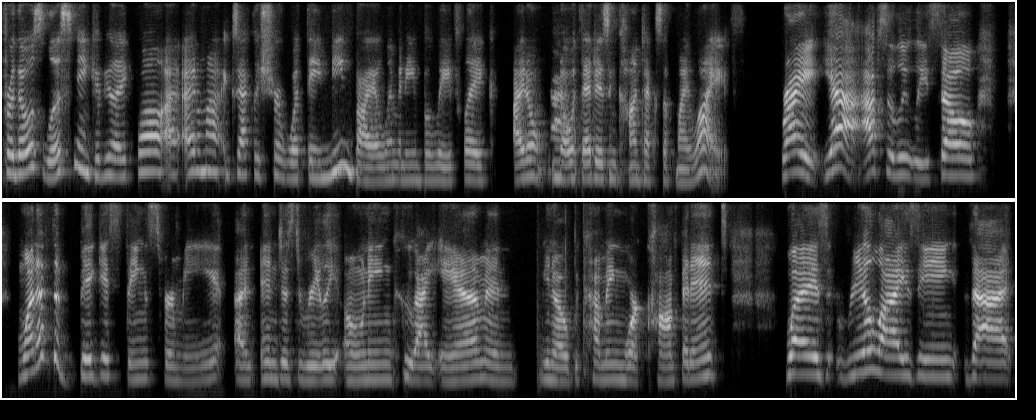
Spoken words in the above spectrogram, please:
for those listening could be like, well, I, I'm not exactly sure what they mean by a limiting belief. Like, I don't know what that is in context of my life. Right. Yeah, absolutely. So, one of the biggest things for me and, and just really owning who I am and, you know, becoming more confident was realizing that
